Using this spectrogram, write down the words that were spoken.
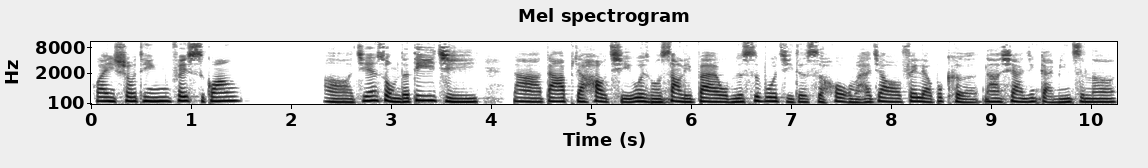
欢迎收听非时光。啊，今天是我们的第一集。那大家比较好奇，为什么上礼拜我们的试播集的时候，我们还叫“非聊不可”？那现在已经改名字呢？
